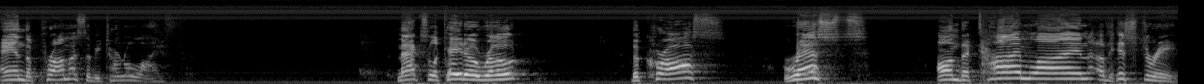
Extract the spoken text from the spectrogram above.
and the promise of eternal life. Max Lucado wrote The cross rests on the timeline of history,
